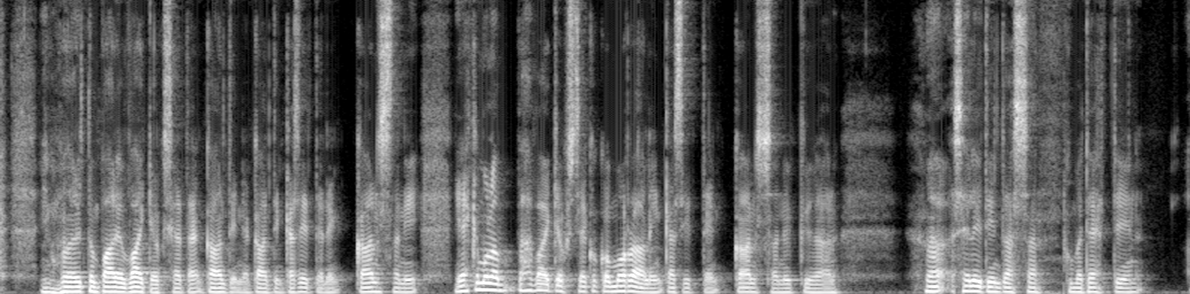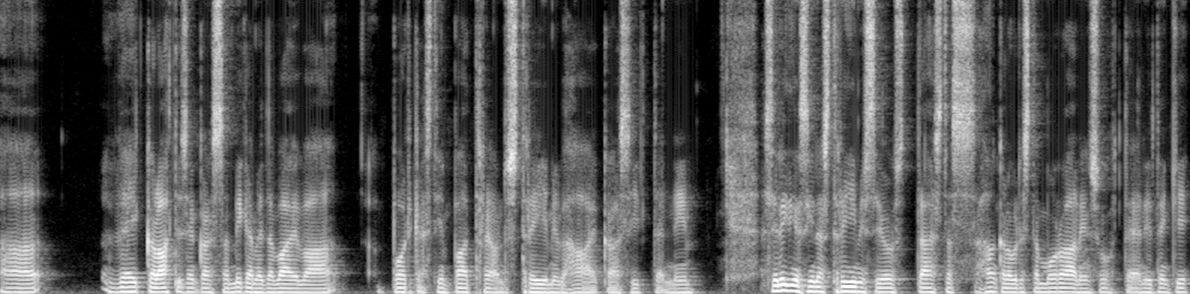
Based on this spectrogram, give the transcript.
niin kuin mulla nyt on paljon vaikeuksia tämän Kantin ja Kantin käsitteiden kanssa, niin, niin ehkä mulla on vähän vaikeuksia koko moraalin käsitteen kanssa nykyään. Mä selitin tässä, kun me tehtiin uh, Veikka Lahtisen kanssa Mikä meitä vaivaa podcastin Patreon-striimi vähän aikaa sitten, niin selitin siinä striimissä just tästä hankaluudesta moraalin suhteen. Jotenkin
